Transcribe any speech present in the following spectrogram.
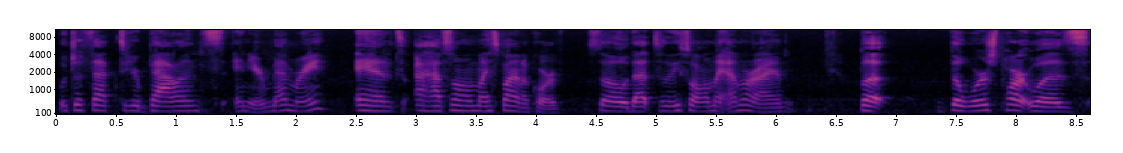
which affect your balance and your memory, and I have some on my spinal cord. So that's what they saw on my MRI. But the worst part was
